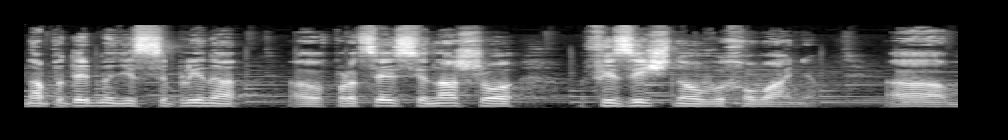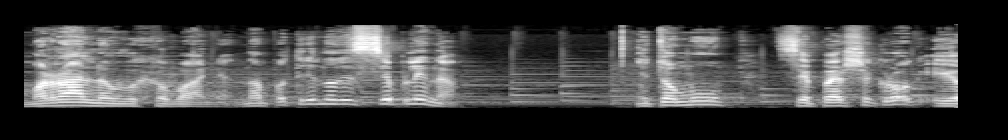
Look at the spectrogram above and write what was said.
Нам потрібна дисципліна е, в процесі нашого фізичного виховання, е, морального виховання. Нам потрібна дисципліна. І тому це перший крок. І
